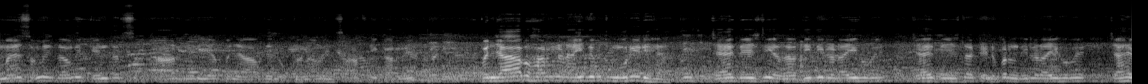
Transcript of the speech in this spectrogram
ਮੈਂ ਸਮਝਦਾ ਵੀ ਕੇਂਦਰ ਸਰਕਾਰ ਜਿਹੜੀ ਹੈ ਪੰਜਾਬ ਦੇ ਲੋਕਾਂ ਨਾਲ ਇਨਸਾਫ ਨਹੀਂ ਕਰ ਰਹੀ। ਪੰਜਾਬ ਹਰ ਲੜਾਈ ਦੇ ਵਿੱਚ ਮੋਰੀ ਰਿਹਾ। ਚਾਹੇ ਦੇਸ਼ ਦੀ ਆਜ਼ਾਦੀ ਦੀ ਲੜਾਈ ਹੋਵੇ ਚਾਹੇ ਦੇਸ਼ ਦਾ ਢਿੱਡ ਭਰਨ ਦੀ ਲੜਾਈ ਹੋਵੇ ਚਾਹੇ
